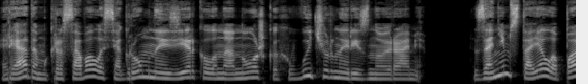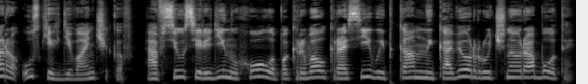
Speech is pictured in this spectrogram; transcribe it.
Рядом красовалось огромное зеркало на ножках в вычурной резной раме. За ним стояла пара узких диванчиков, а всю середину холла покрывал красивый тканный ковер ручной работы.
